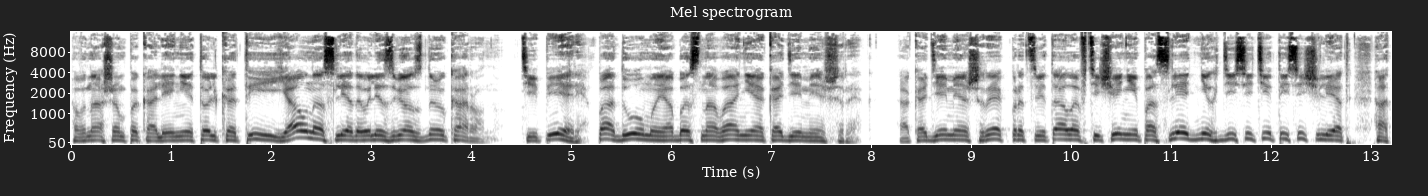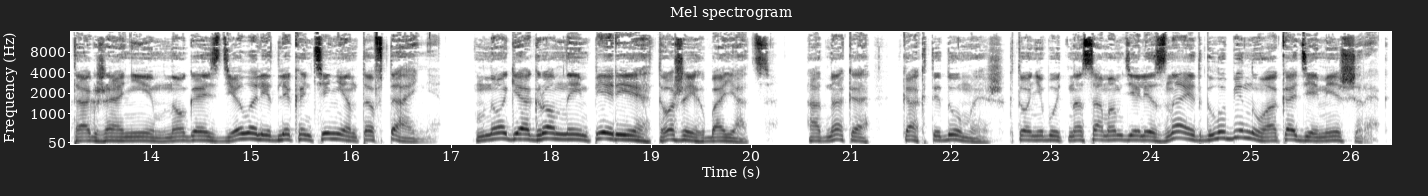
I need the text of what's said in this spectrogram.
В нашем поколении только ты и я унаследовали звездную корону. Теперь подумай об основании Академии Шрек. Академия Шрек процветала в течение последних десяти тысяч лет, а также они многое сделали для континента в тайне. Многие огромные империи тоже их боятся. Однако, как ты думаешь, кто-нибудь на самом деле знает глубину Академии Шрек?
